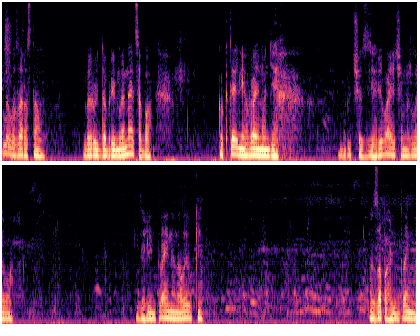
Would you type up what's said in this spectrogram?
Можливо, зараз там беруть добрий млинець або коктейлі в Раймонді. Беруть щось зігріваюче, можливо. Якісь глінтвейни, наливки. Запах глінтвейну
